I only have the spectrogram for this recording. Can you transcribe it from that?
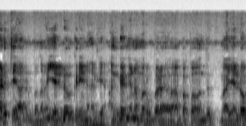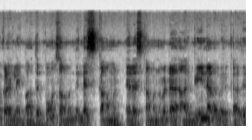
அடுத்து யாருன்னு பார்த்தோம்னா எல்லோ க்ரீன் ஆல்கே அங்கங்கே நம்ம ரொம்ப அப்பப்போ வந்து எல்லோ கலர்லேயும் பார்த்துருப்போம். ஸோ வந்து less common less common but green அளவு இருக்காது.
